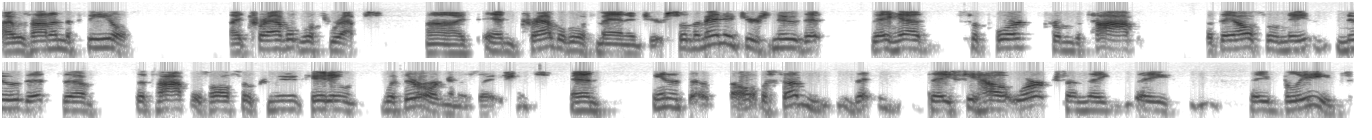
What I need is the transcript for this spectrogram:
I was out in the field. I traveled with reps uh, and traveled with managers. So the managers knew that they had support from the top, but they also need, knew that the top was also communicating with their organizations. And you know, all of a sudden they, they see how it works and they, they, they believed.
